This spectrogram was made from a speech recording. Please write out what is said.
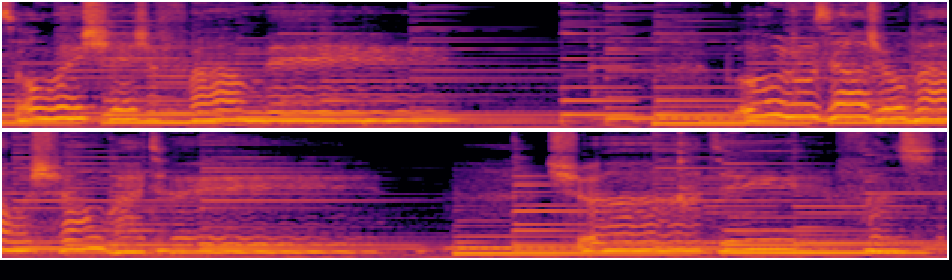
从未卸下防备。早就把我向外推，彻底粉碎。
